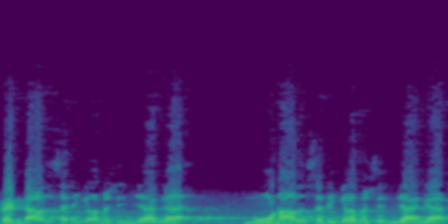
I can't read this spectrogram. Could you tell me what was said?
ரெண்டாவது சனிக்கிழமை செஞ்சாங்க மூணாவது சனிக்கிழமை செஞ்சாங்க.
